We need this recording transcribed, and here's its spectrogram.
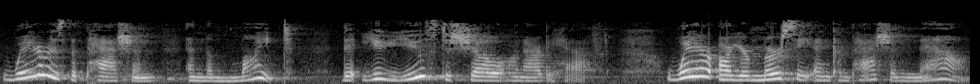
where is the passion and the might that you used to show on our behalf? Where are your mercy and compassion now?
